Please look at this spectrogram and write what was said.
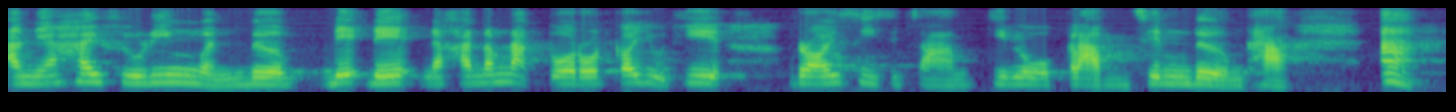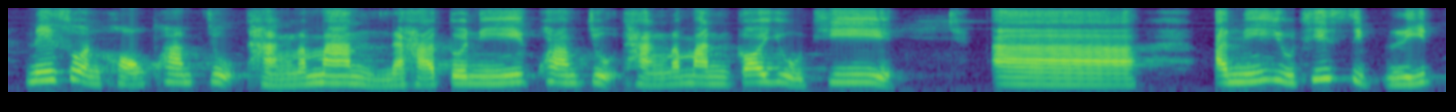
อันนี้ให้ฟิลลิ่งเหมือนเดิมเด๊ะๆนะคะ น้ำหนักตัวรถก็อยู่ที่ 143 กิโลกรัม เช่นเดิมค่ะอะ ในส่วนของความจุถังน้ำมันนะคะ ตัวนี้ความจุถังน้ำมันก็อยู่ที่อ่าอันนี้อยู่ที่ 10 ลิตร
